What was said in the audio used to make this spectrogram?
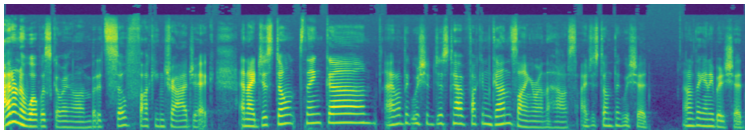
I don't know what was going on, but it's so fucking tragic. And I just don't think. Uh, I don't think we should just have fucking guns lying around the house. I just don't think we should. I don't think anybody should.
